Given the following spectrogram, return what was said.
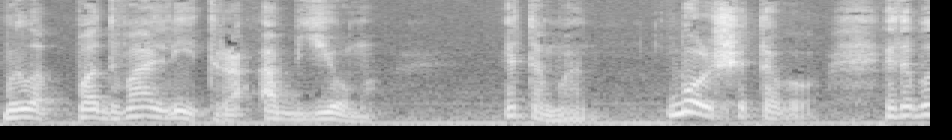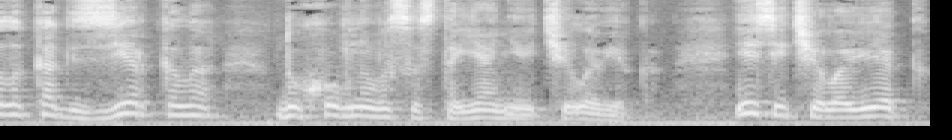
было по два литра объема. Это ман. Больше того, это было как зеркало духовного состояния человека. Если человек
